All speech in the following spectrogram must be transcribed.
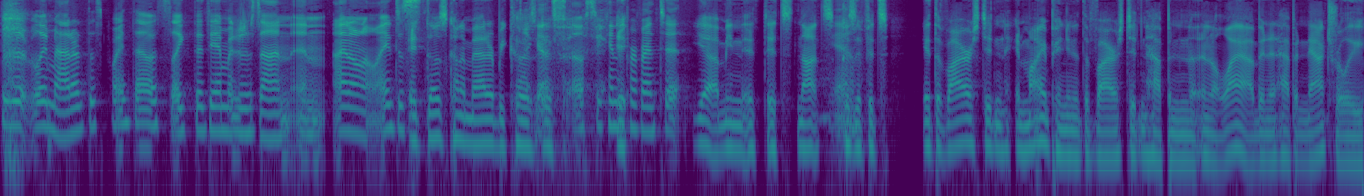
Does it really matter at this point, though? It's like the damage is done, and I don't know. I just it does kind of matter I because guess if so, so you can it- prevent it. Yeah, I mean, it, it's not because Yeah. if it's if the virus didn't, in my opinion, if the virus didn't happen in a, in a lab and it happened naturally,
